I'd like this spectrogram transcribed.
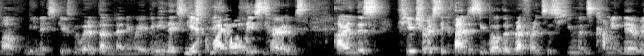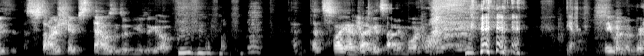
well, need an excuse. We would have done it anyway. We need an excuse Yeah. for why all these terms are in this futuristic fantasy world that references humans coming there with starships thousands of years ago. That's why our Yeah. dragons are immortal. Yeah. They remember.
